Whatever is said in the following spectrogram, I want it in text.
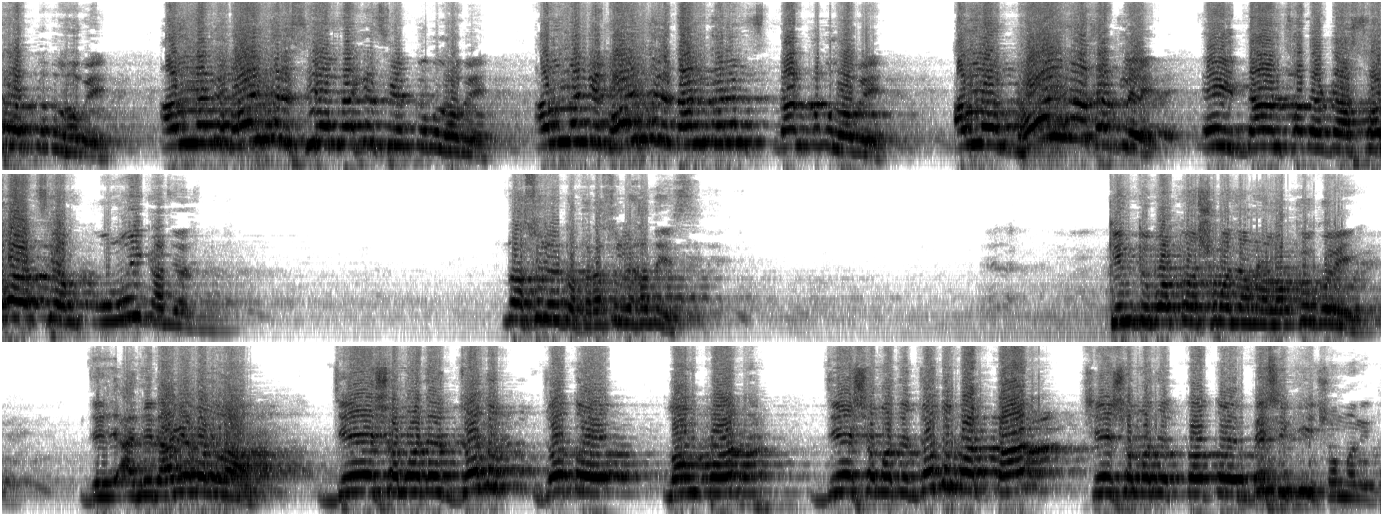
সালাদ কবুল হবে। আল্লাহকে ভয় করে সিয়াম রাখেন সিয়াম কবুল হবে। আল্লাহকে ভয় করে দান করেন, দান কবুল হবে। আল্লাহর ভয় না থাকলে এই দান, সাদাকা সালাদ সিয়াম কোনোই কাজে আসবে না। রাসূলের কথা, রাসূলের হাদিস। কিন্তু বর্তমান সমাজে আমরা লক্ষ্য করি যে আজ আগে বললাম, যে সমাজের যত যত লম্পট, যে সমাজের যত বাটপার সে সমাজে তত বেশি কি সম্মানিত।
